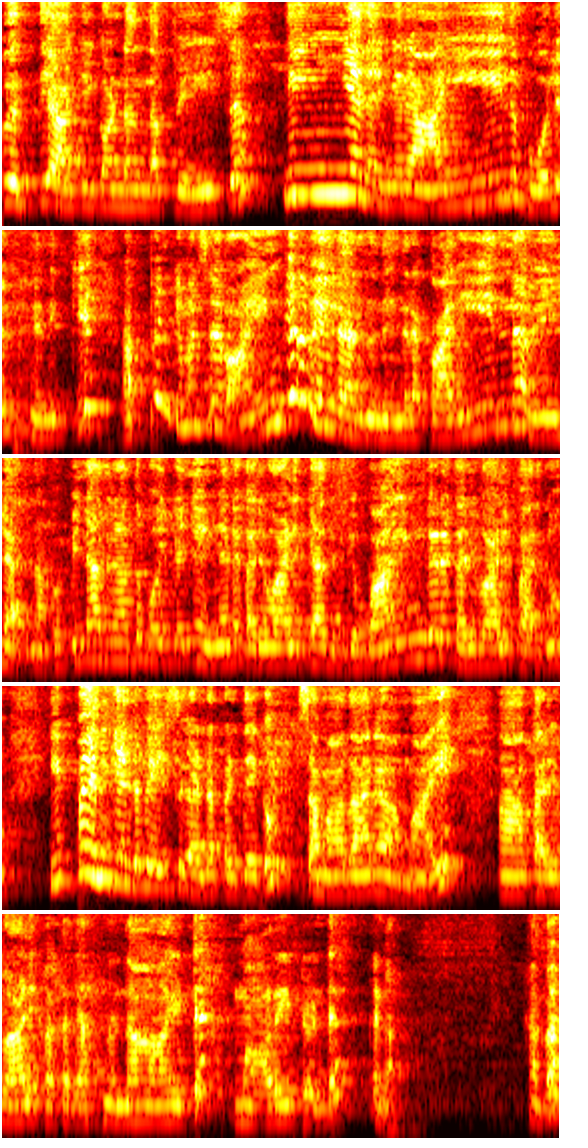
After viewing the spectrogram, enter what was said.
വൃത്തിയാക്കി കൊണ്ടുവന്ന ഫേസ് ഇങ്ങനെ ഇങ്ങനെ ആയിന്ന് പോലും എനിക്ക് അപ്പൊ എനിക്ക് മനസ്സിലായി ഭയങ്കര വെയിലായിരുന്നു ഇന്നലെ കരിയുന്ന വെയിലായിരുന്നു. അപ്പൊ പിന്നെ അതിനകത്ത് പോയി കഴിഞ്ഞാൽ എങ്ങനെ കരുവാളിക്കാതിരിക്കും? ഭയങ്കര കരുവാളിപ്പായിരുന്നു. ഇപ്പൊ എനിക്ക് എന്റെ ഫേസ് കണ്ടപ്പോഴത്തേക്കും സമാധാനമായി ആ കരുവാളിപ്പൊക്കെ നന്നായിട്ട് മാറിയിട്ടുണ്ട് കണ്ടോ? അപ്പം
